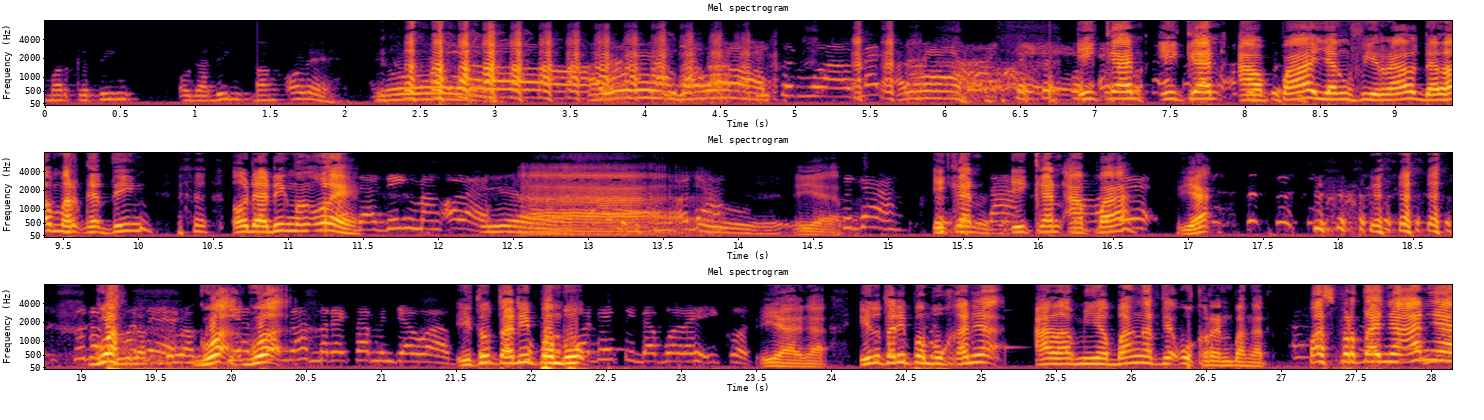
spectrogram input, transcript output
marketing Odading Mang Oleh? Ayo. Ayo jawab. Ayo. Ikan ikan apa yang viral dalam marketing Odading Mang Oleh? Dading Mang Oleh. Iya. Ah, iya. Sudah. Ikan Nah, ikan apa? Ya. Gua gua gua mereka menjawab. Itu tadi pembu- Kode tidak boleh ikut. Iya enggak. Itu tadi pembukaannya alamiah banget ya. Wah, keren banget. Pas pertanyaannya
